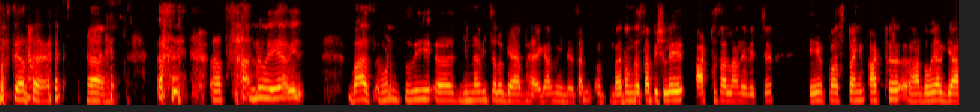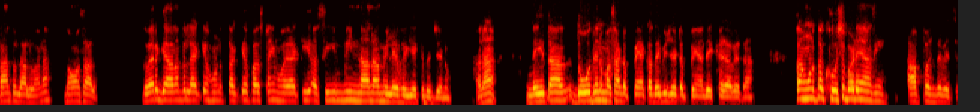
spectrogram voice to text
ਦੱਸਿਆ ਤਾਂ ਹੈ ਸਾਨੂੰ ਇਹ ਆ ਵੀ ਬਸ ਹੁਣ ਤੁਸੀਂ ਜਿੰਨਾ ਵੀ ਚਲੋ ਗੈਪ ਹੈਗਾ ਮਹੀਨੇ ਮੈਂ ਤੁਹਾਨੂੰ ਦੱਸਾਂ ਪਿਛਲੇ 8 ਸਾਲਾਂ ਦੇ ਵਿੱਚ ਇਹ ਫਸਟ ਟਾਈਮ 8 ਹਾਂ 2011 ਤੋਂ ਲਾ ਲਓ ਹਨਾ 9 ਸਾਲ 2011 ਤੋਂ ਲੈ ਕੇ ਹੁਣ ਤੱਕ ਇਹ ਫਸਟ ਟਾਈਮ ਹੋਇਆ ਕਿ ਅਸੀਂ ਮਹੀਨਾ ਨਾ ਮਿਲੇ ਹੋਈਏ ਇੱਕ ਦੂਜੇ ਨੂੰ ਹਨਾ ਨਹੀਂ ਤਾਂ ਦੋ ਦਿਨ ਮਸਾਂ ਟੱਪੇ ਆ ਕਦੇ ਵੀ ਜੇ ਟੱਪੇ ਆ ਦੇਖਿਆ ਜਾਵੇ ਤਾਂ ਤਾਂ ਹੁਣ ਤਾਂ ਖੁਸ਼ ਬੜੇ ਆ ਅਸੀਂ ਆਪਸ ਦੇ ਵਿੱਚ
